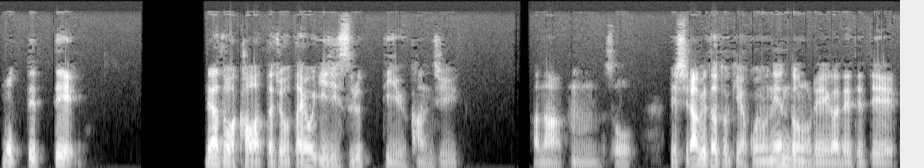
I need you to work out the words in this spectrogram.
持ってって、で、あとは変わった状態を維持するっていう感じかな。うん、そう。で、調べた時はこの粘土の例が出てて、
